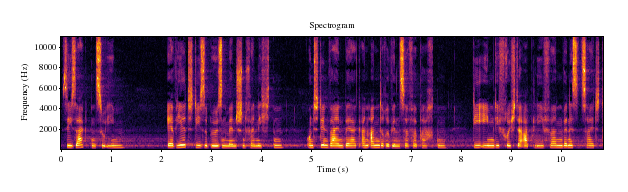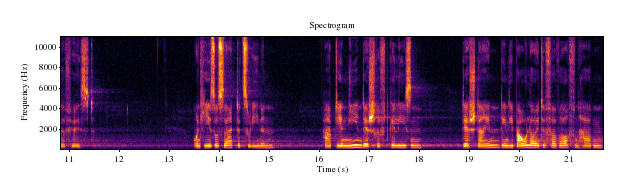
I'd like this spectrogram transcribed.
Sie sagten zu ihm, er wird diese bösen Menschen vernichten und den Weinberg an andere Winzer verpachten, die ihm die Früchte abliefern, wenn es Zeit dafür ist. Und Jesus sagte zu ihnen, Habt ihr nie in der Schrift gelesen, der Stein, den die Bauleute verworfen haben,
